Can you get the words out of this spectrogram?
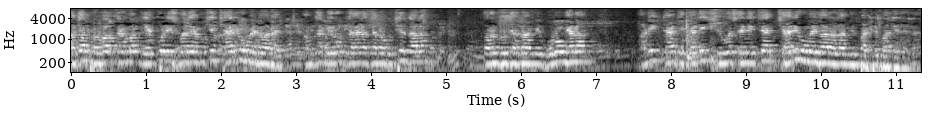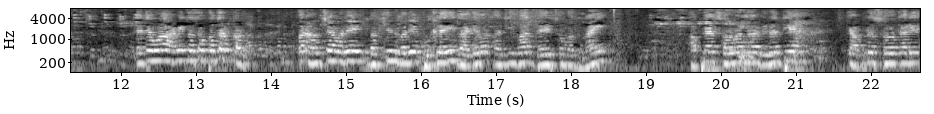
आता प्रभाग क्रमांक एकोणीसमध्ये आमचे चारही उमेदवार आहेत. आमचा निरोप द्यायला त्यांना उशीर झाला परंतु त्यांना आम्ही बोलून घेणार. आणि त्या ठिकाणी शिवसेनेच्या चारही उमेदवाराला मी पाठिंबा दिलेला त्याच्यामुळं आम्ही तसं पत्रक काढू. पण आमच्यामध्ये दक्षिणमध्ये कुठल्याही जागेवर अजिबात गैरसमज नाही. आपल्या सर्वांना विनंती आहे की आपलं सहकार्य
